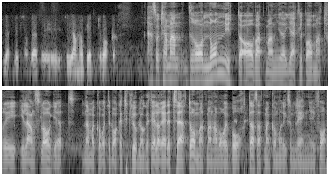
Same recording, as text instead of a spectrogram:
gett liksom det till, till Janne och Peter tillbaka. Alltså kan man dra någon nytta av att man gör jäkligt bra matcher i, i landslaget när man kommer tillbaka till klubblaget? Eller är det tvärtom att man har varit borta så att man kommer liksom längre ifrån?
